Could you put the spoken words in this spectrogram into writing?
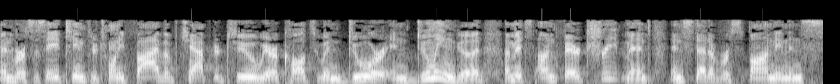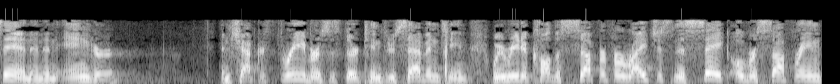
In verses 18 through 25 of chapter 2, we are called to endure in doing good amidst unfair treatment instead of responding in sin and in anger. In chapter 3 verses 13 through 17, we read a call to suffer for righteousness sake over suffering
